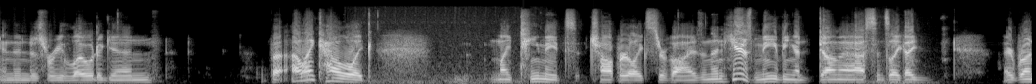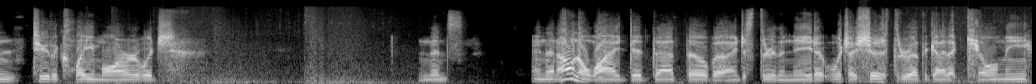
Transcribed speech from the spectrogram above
And then just reload again. But I like how like my teammate's chopper like survives, and then here's me being a dumbass. It's like I I run to the claymore, which and then and then I don't know why I did that though, but I just threw the nade at which I should have threw at the guy that killed me.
